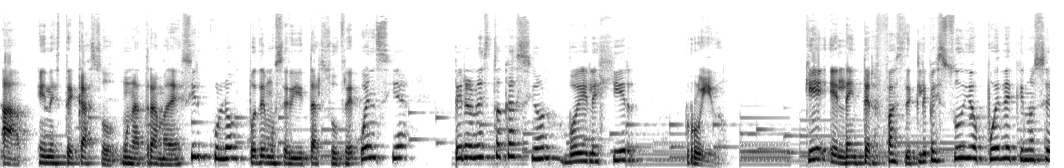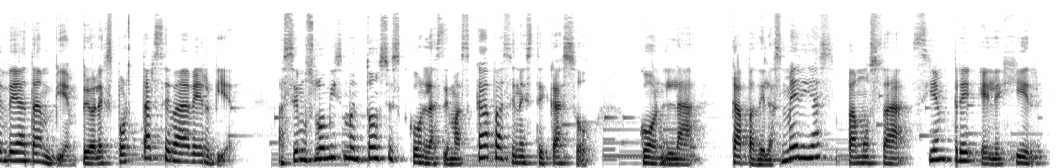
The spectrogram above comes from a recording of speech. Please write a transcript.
a, en este caso, una trama de círculo. Podemos editar su frecuencia. Pero en esta ocasión voy a elegir ruido. Que en la interfaz de Clip Studio puede que no se vea tan bien, pero al exportar se va a ver bien. Hacemos lo mismo entonces con las demás capas, en este caso con la capa de las medias. Vamos a siempre elegir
